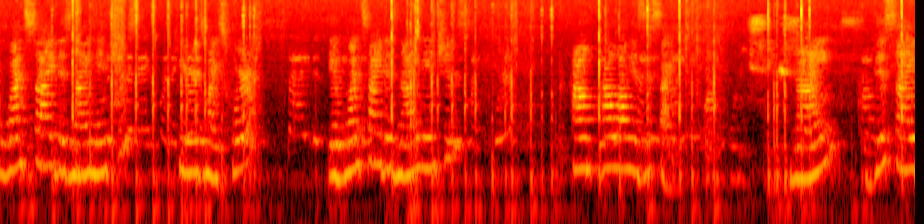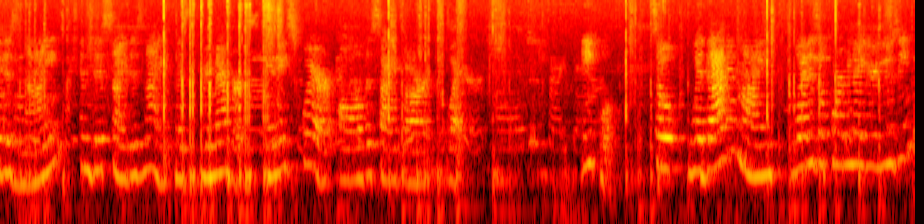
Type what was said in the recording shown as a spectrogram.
One side is 9 inches. Here is my square. If one side is 9 inches, how, how long is this side? 9. This side is 9, and this side is 9. Because remember, in a square, all the sides are what? Equal. So with that in mind, what is the formula you're using?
